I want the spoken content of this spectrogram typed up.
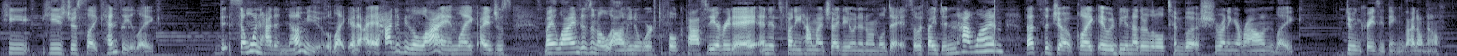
he he's just like, Kenzie, like, someone had to numb you. Like, and I had to be the Lyme. Like, I just, my Lyme doesn't allow me to work to full capacity every day, and it's funny how much I do in a normal day. So if I didn't have Lyme, that's the joke. Like it would be another little Tim Busch running around, like doing crazy things. I don't know.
